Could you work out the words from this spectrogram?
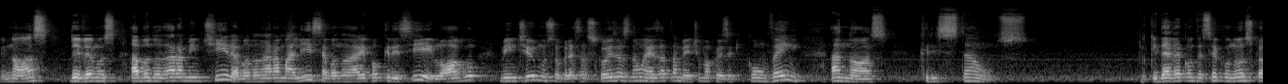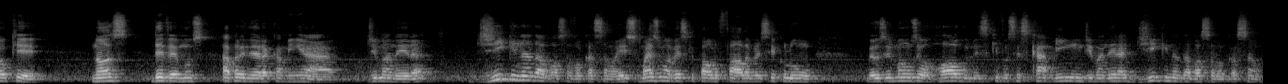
E nós devemos abandonar a mentira, abandonar a malícia, abandonar a hipocrisia e logo mentirmos sobre essas coisas não é exatamente uma coisa que convém a nós cristãos. O que deve acontecer conosco é o que? Nós devemos aprender a caminhar de maneira digna da vossa vocação. É isso, mais uma vez, que Paulo fala, versículo 1. Meus irmãos, eu rogo-lhes que vocês caminhem de maneira digna da vossa vocação.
